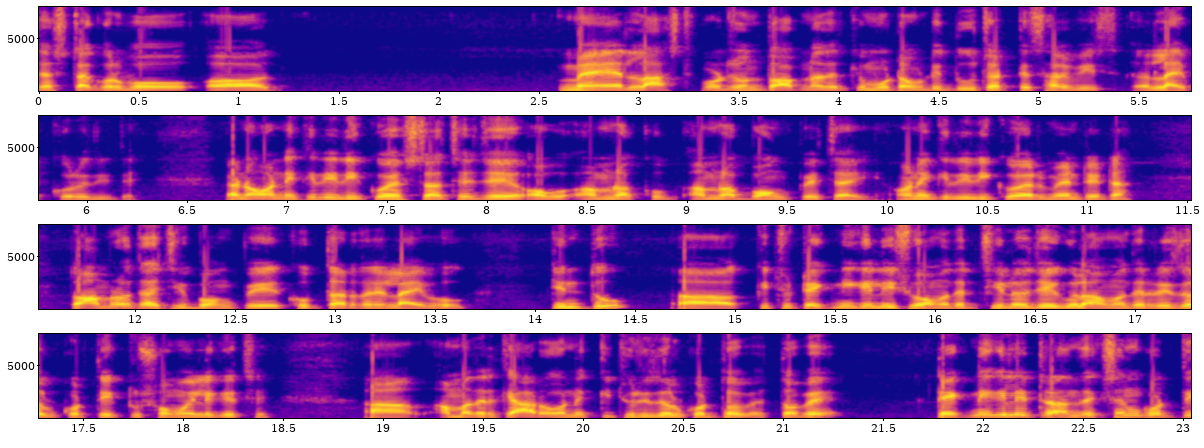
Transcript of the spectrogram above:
চেষ্টা করব মেয়ের লাস্ট পর্যন্ত আপনাদেরকে মোটামুটি দু চারটে সার্ভিস লাইভ করে দিতে। কারণ অনেকেরই রিকোয়েস্ট আছে যে আমরা খুব, আমরা বং পে চাই। অনেকেরই রিকোয়ারমেন্ট এটা। তো আমরাও চাইছি বং পে খুব তাড়াতাড়ি লাইভ হোক। কিন্তু কিছু টেকনিক্যাল ইস্যু আমাদের ছিল যেগুলো আমাদের রিজলভ করতে একটু সময় লেগেছে। আমাদেরকে আরও অনেক কিছু রিজলভ করতে হবে। তবে টেকনিক্যালি ট্রানজ্যাকশন করতে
